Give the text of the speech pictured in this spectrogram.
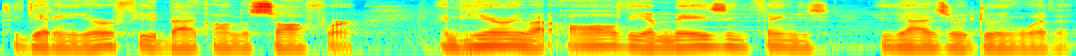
to getting your feedback on the software and hearing about all the amazing things you guys are doing with it.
